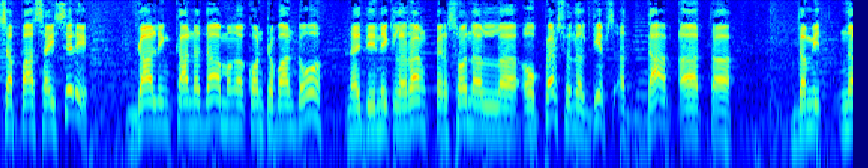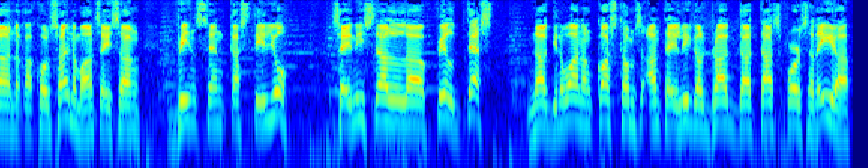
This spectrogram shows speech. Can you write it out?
sa Pasay City. Galing Canada ang mga kontrabando na diniklarang personal uh, o personal gifts at, da- at uh, damit na nakakonsign naman sa isang Vincent Castillo sa initial uh, field test na ginawa ng Customs Anti-Illegal Drug Task Force NAIA,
